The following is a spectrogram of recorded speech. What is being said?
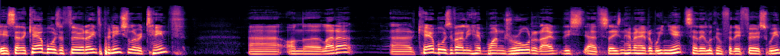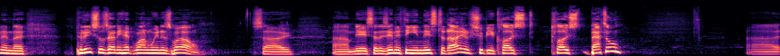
Yeah, so the Cowboys are 13th, Peninsula are 10th uh, on the ladder. Uh, Cowboys have only had one draw today this uh, season, haven't had a win yet, so they're looking for their first win. And the Peninsula's only had one win as well. So, um, yeah, so there's anything in this today. It should be a close, close battle. Uh,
